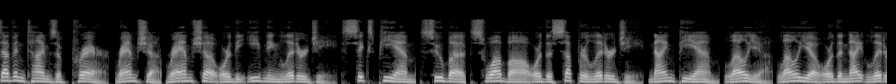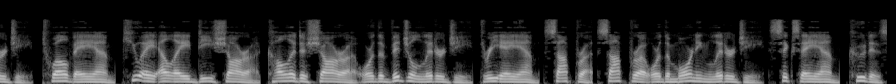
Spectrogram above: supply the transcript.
seven times of prayer: Ramsha, Ramsha or the evening liturgy, 6 p.m. Suba, Swaba or the supper liturgy, 9 p.m. Lelya, Lelya or the night liturgy, 12 a.m. Qalad Shara, Kalada Shara or the vigil liturgy, 3 a.m. Sapra, Sapra or the morning liturgy, 6 a.m. Kudas,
